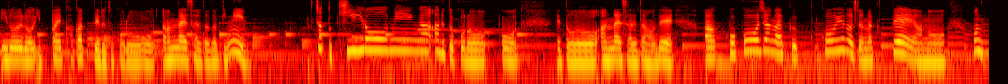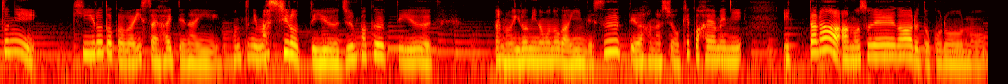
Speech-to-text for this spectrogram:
いろいろいっぱいかかってるところを案内された時にちょっと黄色みがあるところを、えっと、案内されたのであここじゃなくこういうのじゃなくてあの本当に黄色とかが一切入ってない本当に真っ白っていう純白っていうあの色味のものがいいんですっていう話を結構早めに言ったらあのそれがあるところの、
